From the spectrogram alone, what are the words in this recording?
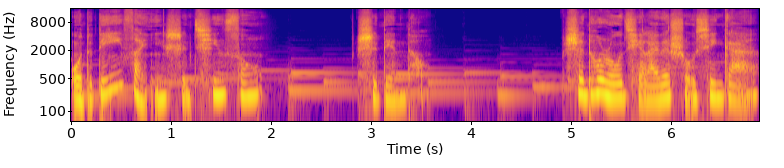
我的第一反应是轻松，是点头，是突如其来的熟悉感，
